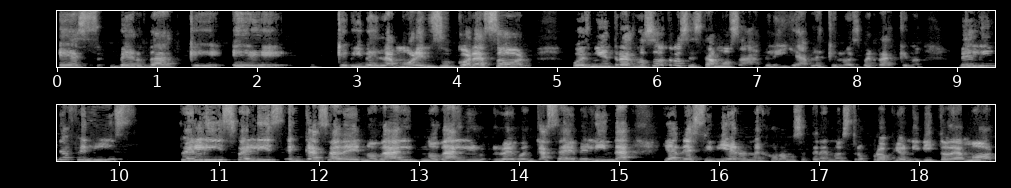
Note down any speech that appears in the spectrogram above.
es verdad que, eh, que vive el amor en su corazón, pues mientras nosotros estamos, hable y hable que no es verdad, que no. Belinda feliz, feliz, feliz en casa de Nodal, Nodal luego en casa de Belinda, ya decidieron, mejor vamos a tener nuestro propio nidito de amor.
